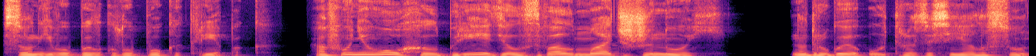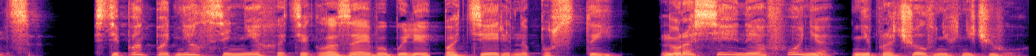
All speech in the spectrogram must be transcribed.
Сон его был глубок и крепок. Афоня охал, бредил, звал мать с женой. На другое утро засияло солнце. Степан поднялся нехотя, глаза его были потеряны, пусты, но рассеянный Афоня не прочел в них ничего.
